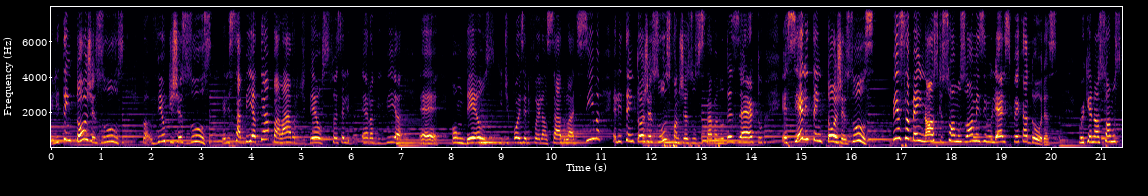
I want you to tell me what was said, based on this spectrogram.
Ele tentou Jesus, viu que Jesus, ele sabia até a palavra de Deus, se ele era vivia é, com Deus e depois ele foi lançado lá de cima. Ele tentou Jesus quando Jesus estava no deserto. E se ele tentou Jesus, pensa bem nós que somos homens e mulheres pecadoras, porque nós somos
